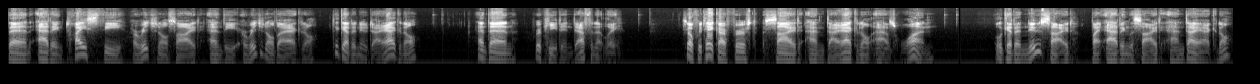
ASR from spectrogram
Then adding twice the original side and the original diagonal to get a new diagonal. And then repeat indefinitely. So if we take our first side and diagonal as 1, we'll get a new side by adding the side and diagonal,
